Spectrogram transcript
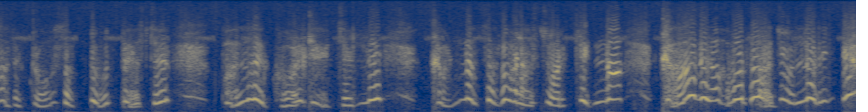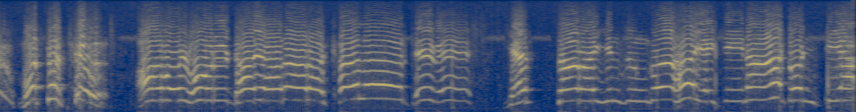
அது க்ளோஸ் அப் டூத் பேஸ்ட் பல்லு கோல்கேட் ஜெல்லு கண்ண சரவணா சொர்க்கின்னா காது அவதா சொல்லி மொத்தத்தில் அவள் ஒரு டயரார கலர் டிவி எத்தர இன்சுங்கோ எயிட்டீனா டுவெண்ட்டியா?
